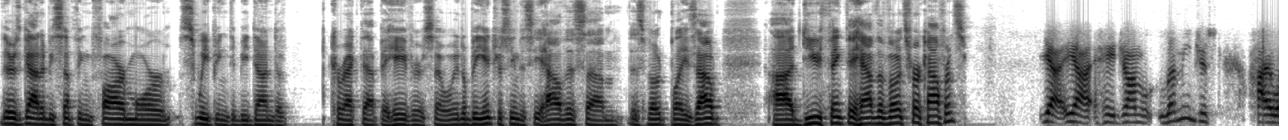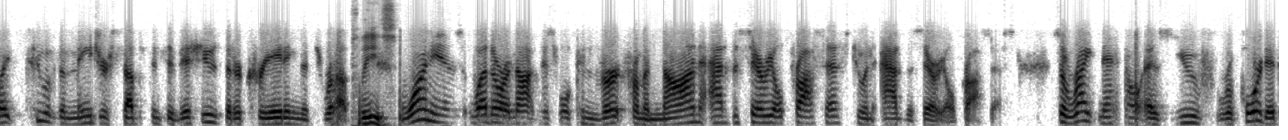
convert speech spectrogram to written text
there's got to be something far more sweeping to be done to correct that behavior. So it'll be interesting to see how this um, this vote plays out. Uh, do you think they have the votes for a conference? Yeah, yeah. Hey, John, let me just highlight two of the major substantive issues that are creating this rub. Please. One is whether or not this will convert from a non adversarial process to an adversarial process. So, right now, as you've reported,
